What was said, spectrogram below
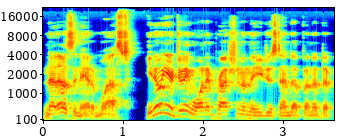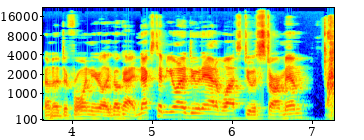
No, that was an Adam West. You know when you're doing one impression and then you just end up in a, di- in a different one? You're like, okay, next time you want to do an Adam West, do a Starman.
